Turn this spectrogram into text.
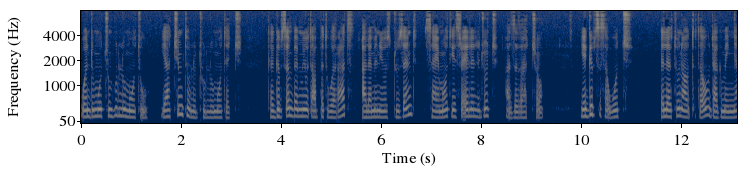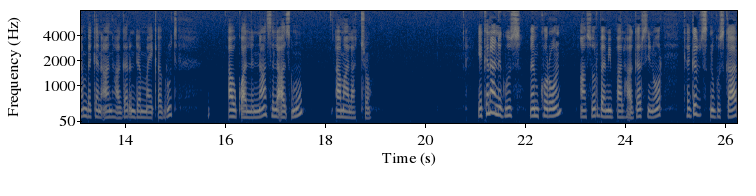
ወንድሞቹም ሁሉ ሞቱ። ያችም ትውልድ ሁሉ ሞተች። ከግብጽም በሚወጣበት ወራት ዓለምን ይወስዱ ዘንድ ሳይሞት የእስራኤልን ልጆች አዘዛቸው። የግብጽ ሰዎች እለቱን አውጥተው ዳግመኛም በከነአን ሀገር እንደማይቀብሩት አውቋልና ስለ አጽሙ አማላቸው። የከና ንጉስ መምኮሮን አሱር በሚባል ሀገር ሲኖር ከግብጽ ንጉስ ጋር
